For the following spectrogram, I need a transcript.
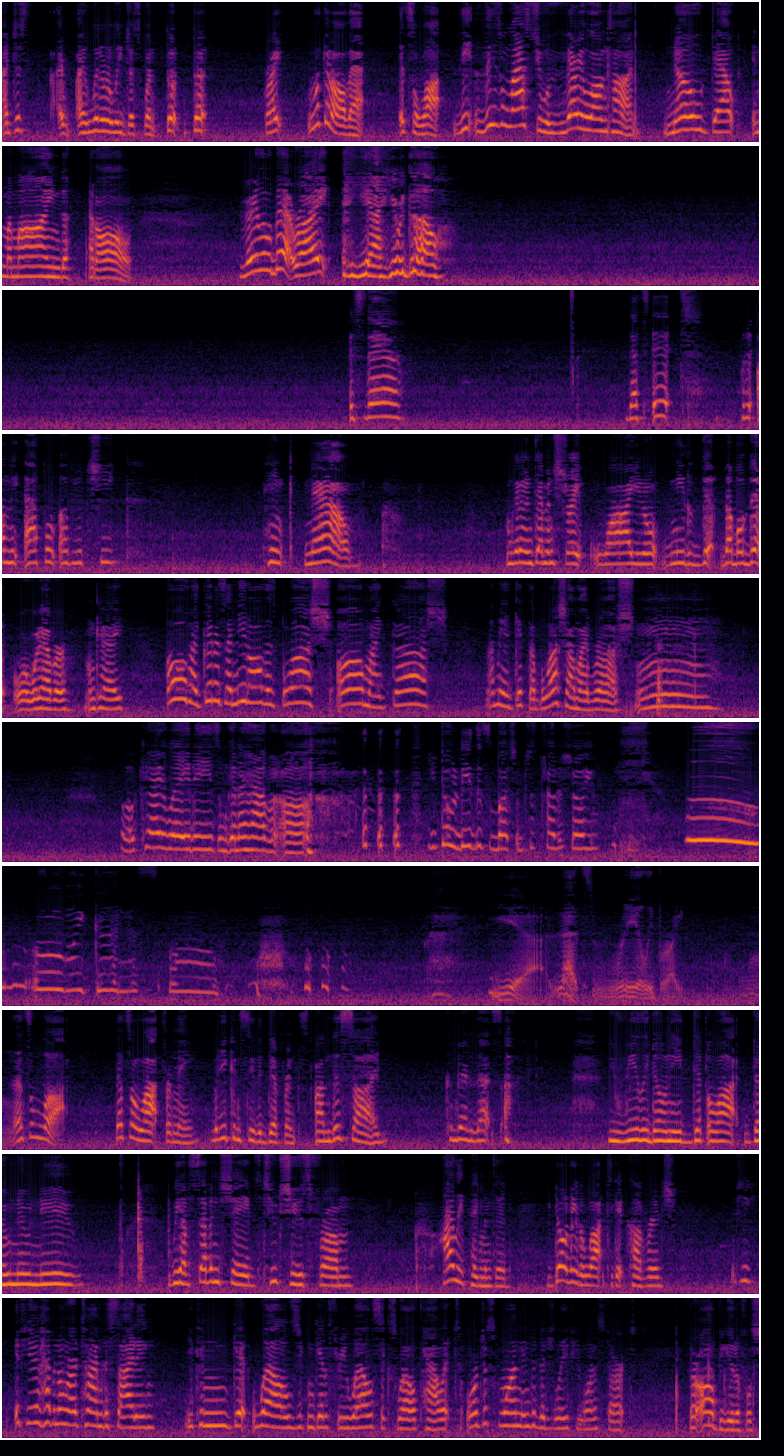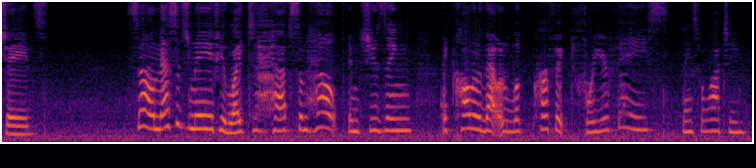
I just, I, I literally just went, duh, duh, right? Look at all that. It's a lot. The, these will last you a very long time. No doubt in my mind at all. Very little bit, right? yeah, here we go. It's there. That's it. Put it on the apple of your cheek. Pink. Now, I'm going to demonstrate why you don't need a dip, double dip or whatever, okay? Oh my goodness, I need all this blush. Oh my gosh. Let me get the blush on my brush. Mm. Okay, ladies, I'm going to have it. Uh, you don't need this much. I'm just trying to show you. Ooh, oh my goodness. Oh. yeah, that's really bright. That's a lot. That's a lot for me. But you can see the difference on this side compared to that side. You really don't need dip a lot. Don't no no. We have seven shades to choose from. Highly pigmented. You don't need a lot to get coverage. If you if you're having a hard time deciding, you can get wells. You can get a three well, six well palette, or just one individually if you want to start. They're all beautiful shades. So message me if you'd like to have some help in choosing a color that would look perfect for your face. Thanks for watching.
